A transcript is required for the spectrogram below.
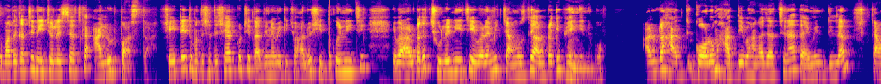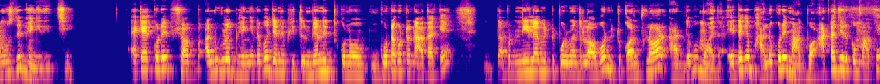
তোমাদের কাছে নিয়ে চলে এসেছে আজকে আলুর পাস্তা। সেইটাই তোমাদের সাথে শেয়ার করছি, তার জন্য আমি কিছু আলু সিদ্ধ করে নিয়েছি। এবার আলুটাকে ছুলে নিয়েছি, এবার আমি চামচ দিয়ে আলুটাকে ভেঙে নেব। আলুটা হাত, গরম হাত দিয়ে ভাঙা যাচ্ছে না, তাই আমি দিলাম চামচ দিয়ে ভেঙে নিচ্ছি। এক এক করে সব আলুগুলো ভেঙে নেব, যেন ভিতর, যেন কোনো গোটা গোটা না থাকে। তারপর নিলাম একটু পরিমাণে লবণ, একটু কর্নফ্লাওয়ার আর দেবো ময়দা। এটাকে ভালো করে মাখবো, আটা যেরকম মাখে,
